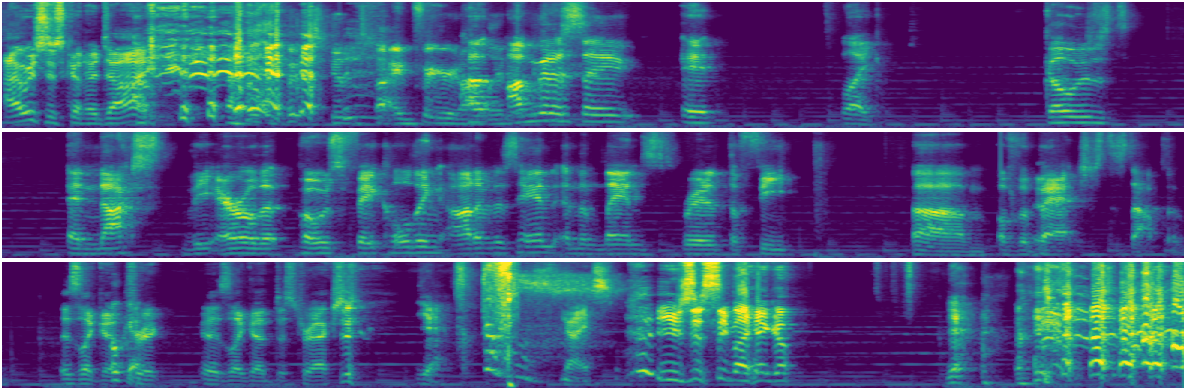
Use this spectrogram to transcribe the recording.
I was just gonna die. I figured out I, later. I'm gonna say it like goes and knocks the arrow that Poe's fake holding out of his hand and then lands right at the feet um, of the bat just to stop them. It's like a Okay. trick. It's like a distraction. Yeah. Nice. you just see my hand go. Yeah.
